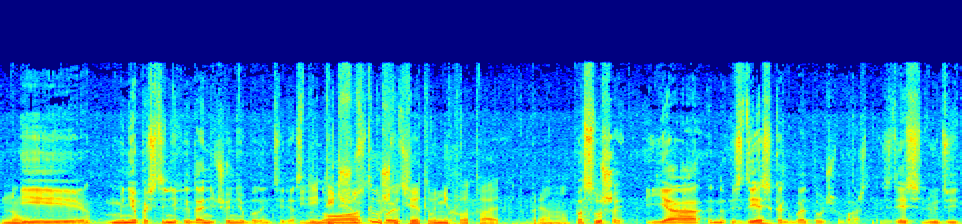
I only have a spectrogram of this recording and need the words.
Ну. И мне почти никогда ничего не было интересно. И Но ты чувствуешь, какой... что тебе этого не хватает? Прямо. Послушай, я ну, здесь как бы это очень важно. Здесь люди,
